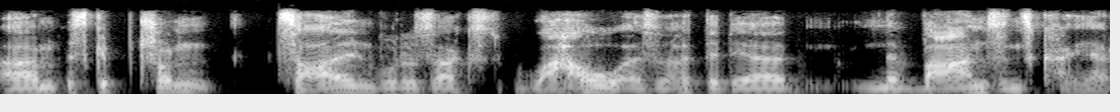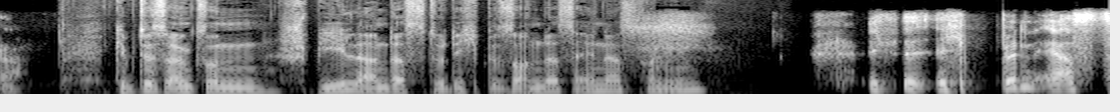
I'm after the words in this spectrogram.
ähm, es gibt schon Zahlen, wo du sagst, wow, also hatte der eine Wahnsinnskarriere. Gibt es irgend so ein Spiel, an das du dich besonders erinnerst von ihm? Ich, ich bin erst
